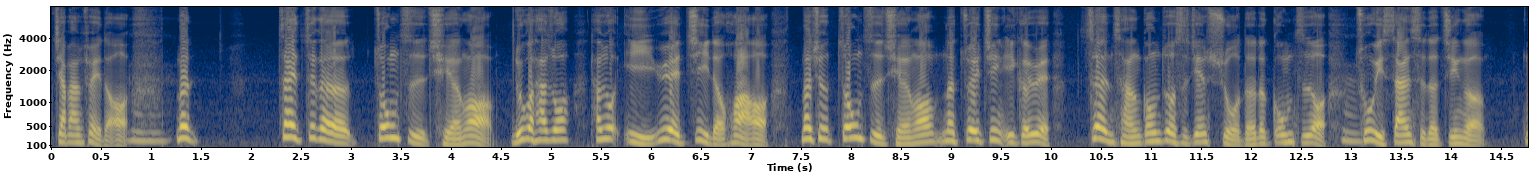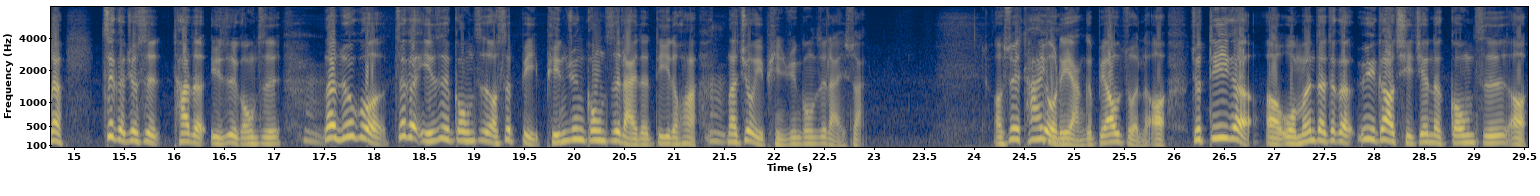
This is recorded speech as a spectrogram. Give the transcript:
加班费的哦，嗯、那在这个终止前哦，如果他说他说以月计的话哦，那就终止前哦，那最近一个月。正常工作时间所得的工资哦，除以三十的金额，嗯，那这个就是他的一日工资。嗯，那如果这个一日工资哦是比平均工资来的低的话，嗯，那就以平均工资来算。哦，所以它有两个标准了哦。就第一个哦，我们的这个预告期间的工资哦，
